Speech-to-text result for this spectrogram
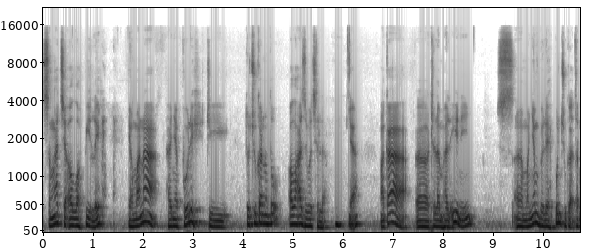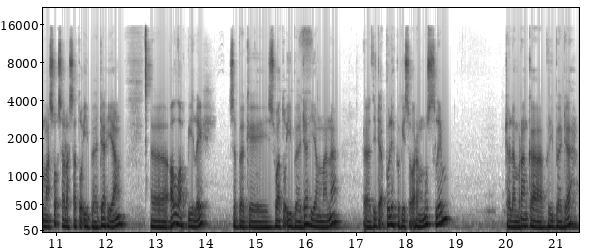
sengaja Allah pilih yang mana hanya boleh ditujukan untuk Allah Azza wa Jalla. Ya, maka eh, dalam hal ini eh, menyembelih pun juga termasuk salah satu ibadah yang eh, Allah pilih sebagai suatu ibadah yang mana eh, tidak boleh bagi seorang muslim dalam rangka beribadah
